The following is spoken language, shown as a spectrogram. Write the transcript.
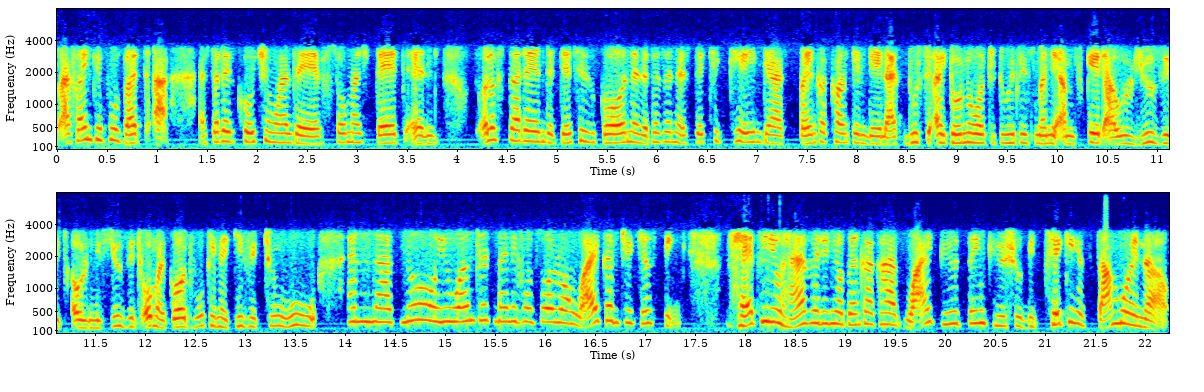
I find people that uh, I started coaching while they have so much debt and all of a sudden the debt is gone and the person has 30k in their bank account and they're like, I don't know what to do with this money. I'm scared I will use it. I will misuse it. Oh my God, who can I give it to? Who? And like, no, you wanted money for so long. Why can't you just be happy you have it in your bank account? Why do you think you should be taking it somewhere now?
